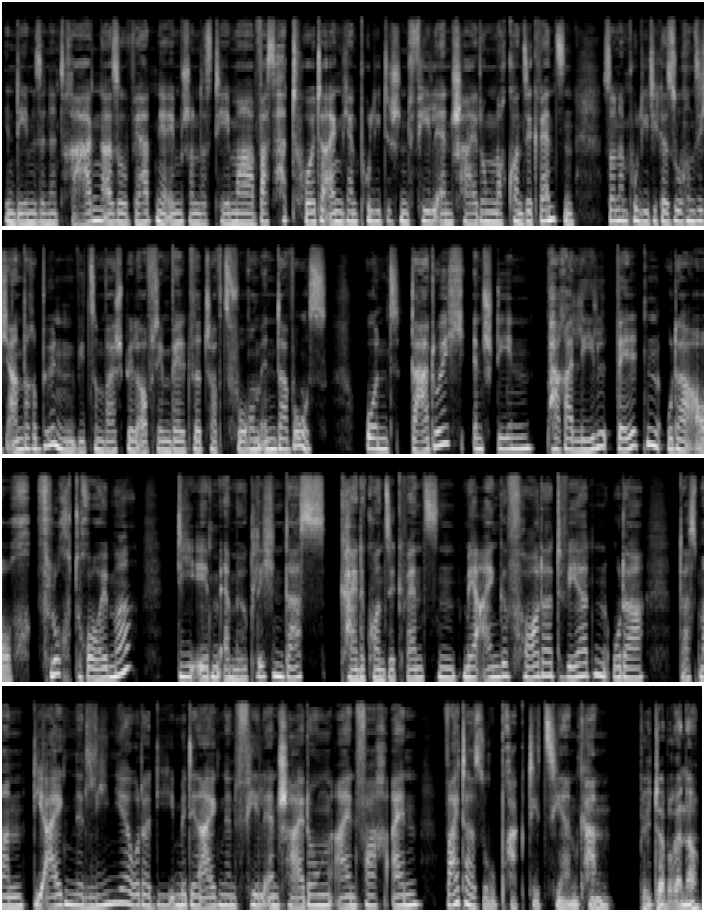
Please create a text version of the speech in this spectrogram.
in dem Sinne tragen. Also wir hatten ja eben schon das Thema, was hat heute eigentlich an politischen Fehlentscheidungen noch Konsequenzen? Sondern Politiker suchen sich andere Bühnen, wie zum Beispiel auf dem Weltwirtschaftsforum in Davos. Und dadurch entstehen Parallelwelten oder auch Fluchträume, die eben ermöglichen, dass keine Konsequenzen mehr eingefordert werden oder dass man die eigene Linie oder die mit den eigenen Fehlentscheidungen einfach ein weiter so praktizieren kann. Peter Brenner?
